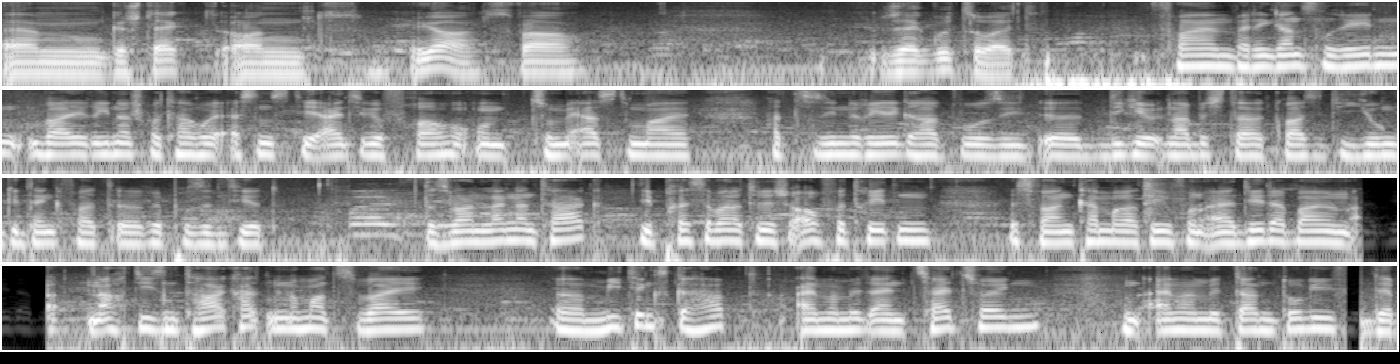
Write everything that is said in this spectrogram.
ähm, gesteckt. Und ja, es war sehr gut soweit. Vor allem bei den ganzen Reden war Irina Spataro erstens die einzige Frau und zum ersten Mal hat sie eine Rede gehabt, wo sie äh, die Nabista quasi die Jugendgedenkfahrt äh, repräsentiert. Das war ein langer Tag. Die Presse war natürlich auch vertreten. Es war ein Kamerateam von ARD dabei und nach diesem Tag hatten wir nochmal zwei äh, Meetings gehabt. Einmal mit einem Zeitzeugen und einmal mit Dan Dogi, der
